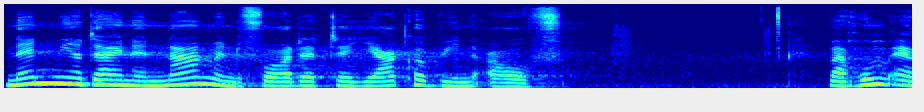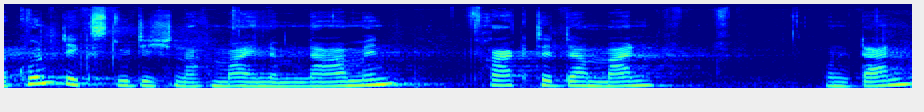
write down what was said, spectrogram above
Nenn mir deinen Namen, forderte Jakob ihn auf. Warum erkundigst du dich nach meinem Namen? fragte der Mann, und dann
